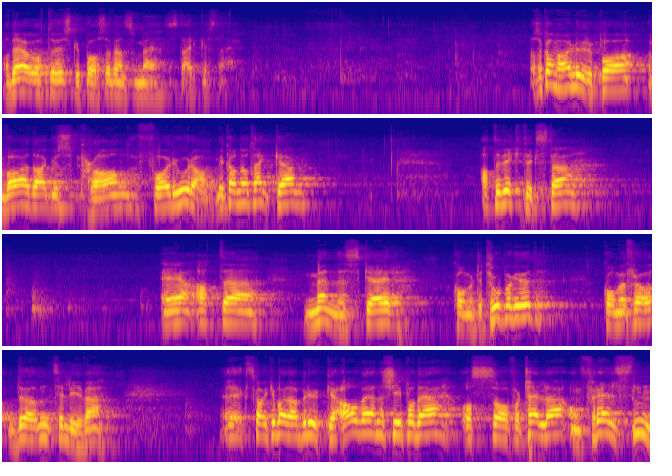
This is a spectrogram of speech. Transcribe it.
Og Det er jo godt å huske på også hvem som er sterkest der. Og Så kan man jo lure på hva er da Guds plan for jorda? Vi kan jo tenke at det viktigste er at eh, mennesker kommer til tro på Gud, kommer fra døden til livet. Eh, skal vi ikke bare bruke all vår energi på det, og så fortelle om frelsen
